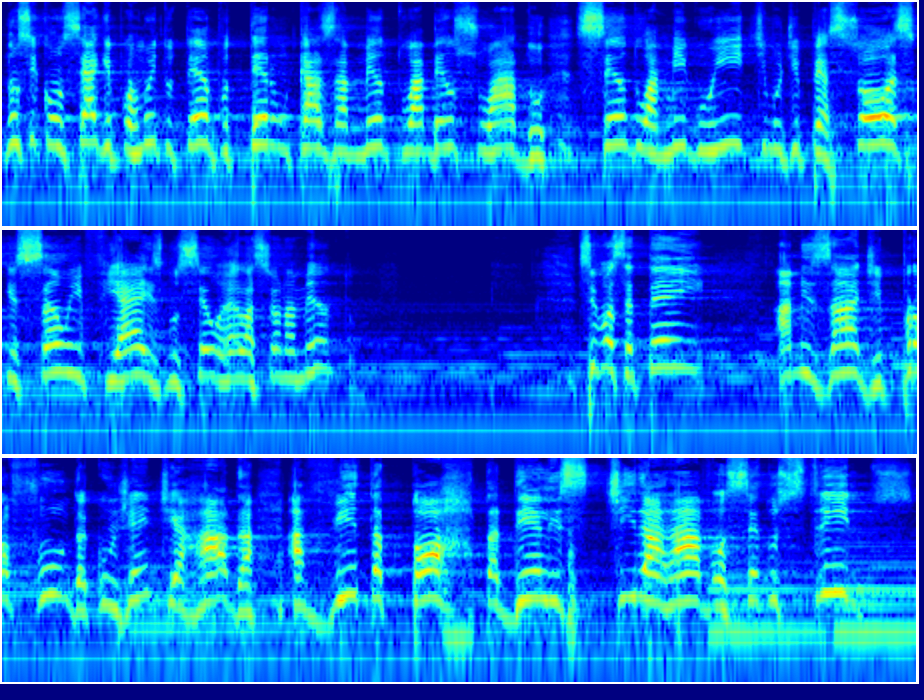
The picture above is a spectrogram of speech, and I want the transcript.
Não se consegue por muito tempo ter um casamento abençoado, sendo amigo íntimo de pessoas que são infiéis no seu relacionamento. Se você tem amizade profunda com gente errada, a vida torta deles tirará você dos trilhos.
